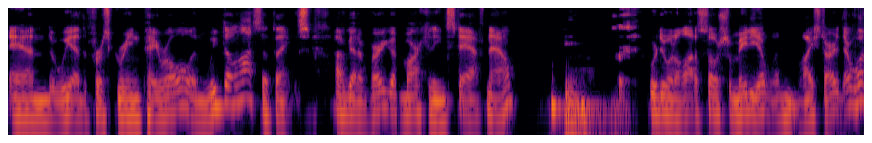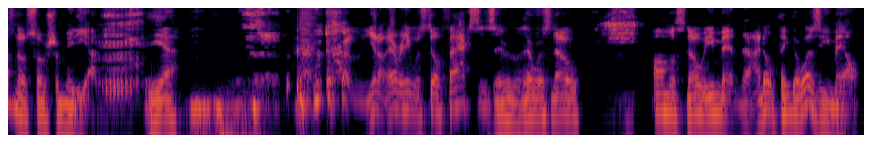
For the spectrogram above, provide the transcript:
and we had the first green payroll, and we've done lots of things. I've got a very good marketing staff now. We're doing a lot of social media. When I started, there was no social media. Yeah. you know, everything was still faxes. There, there, was no, almost no email. I don't think there was email.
